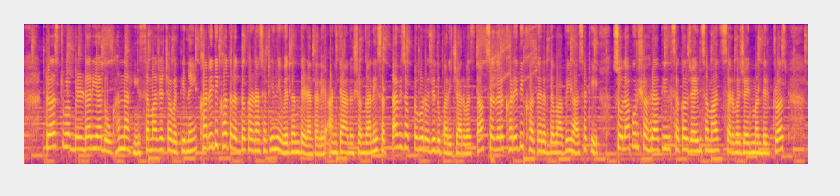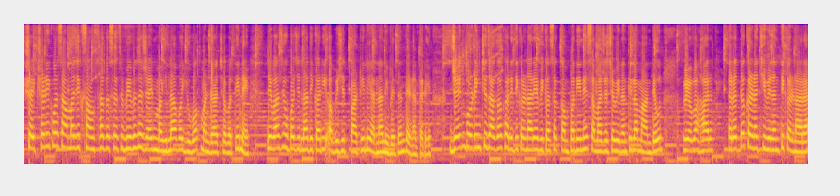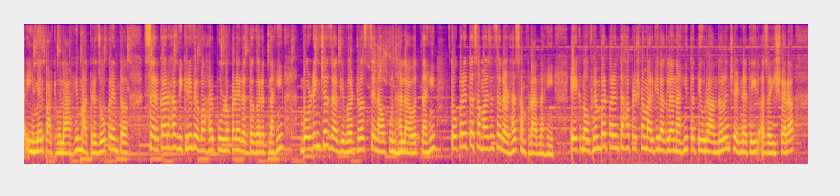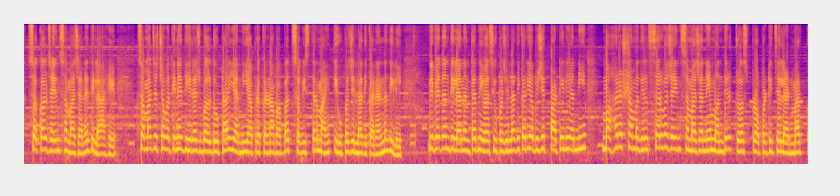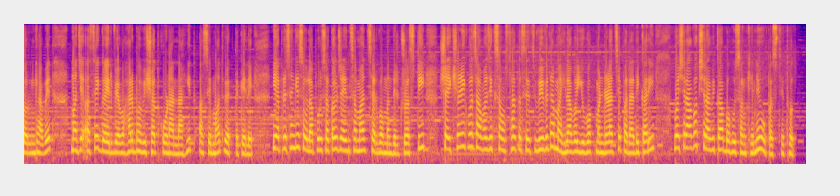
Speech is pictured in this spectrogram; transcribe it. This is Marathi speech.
ट्रस्ट व बिल्डर या दोघांनाही समाजाच्या वतीने खरेदी खत रद्द करण्यासाठी निवेदन देण्यात आले आणि त्या अनुषंगाने सत्तावीस ऑक्टोबर रोजी दुपारी चार वाजता सदर खरेदी खत रद्द व्हावी यासाठी सोलापूर शहरातील सकल जैन समाज सर्व जैन मंदिर ट्रस्ट शैक्षणिक व सामाजिक संस्था तसेच विविध जैन महिला व युवक मंडळाच्या वतीने निवासी उपजिल्हाधिकारी अभिजित पाटील यांना निवेदन देण्यात आले. जैन बोर्डिंगची जागा खरेदी करणाऱ्या विकासक कंपनीने समाजाच्या विनंतीला मान देऊन व्यवहार रद्द करण्याची विनंती करणारा ईमेल पाठवला आहे. मात्र जोपर्यंत सरकार हा विक्री व्यवहार पूर्णपणे रद्द करत नाही बोर्डिंगच्या जागेवर ट्रस्टचे नाव पुन्हा लावत नाही तोपर्यंत समाजाचा लढा संपणार नाही. एक नोव्हेंबरपर्यंत हा प्रश्न मार्गी लागला नाही तर तीव्र आंदोलन छेडण्यात येईल असा इशारा सकल जैन समाजाने दिला आहे. समाजाच्या वतीने धीरज बलदोटा यांनी या प्रकरणाबाबत सविस्तर माहिती उपजिल्हाधिकाऱ्यांना दिली. निवेदन दिल्यानंतर निवासी उपजिल्हाधिकारी अभिजित पाटील यांनी महाराष्ट्रामधील सर्व जैन समाजाने मंदिर ट्रस्ट प्रॉपर्टीचे लँडमार्क करून घ्यावेत. म्हणजे असे गैरव्यवहार भविष्यात होणार नाहीत असे मत व्यक्त केले. याप्रसंगी सोलापूर सकल जैन समाज सर्व मंदिर ट्रस्टी शैक्षणिक व सामाजिक संस्था तसेच विविध महिला व युवक मंडळाचे पदाधिकारी व श्रावक श्राविका बहुसंख्येने उपस्थित होते.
